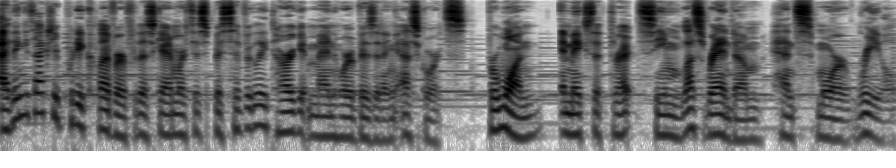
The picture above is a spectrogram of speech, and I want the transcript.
I think it's actually pretty clever for the scammers to specifically target men who are visiting escorts. For one, it makes the threat seem less random, hence more real.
